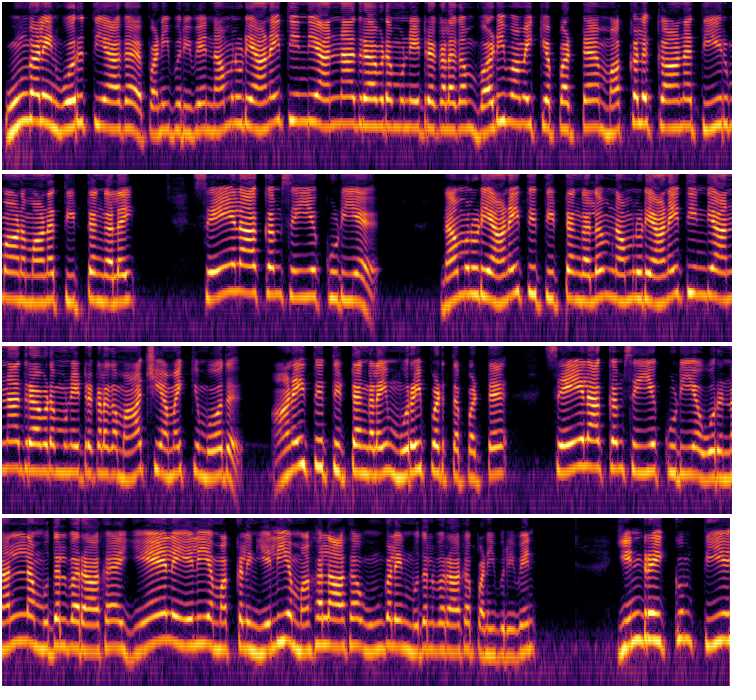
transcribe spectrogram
உங்களின் ஒருத்தியாக பணிபுரிவேன். நம்மளுடைய அனைத்து இந்திய அண்ணா திராவிட முன்னேற்ற கழகம் வடிவமைக்கப்பட்ட மக்களுக்கான தீர்மானமான திட்டங்களை செயலாக்கம் செய்யக்கூடிய நம்மளுடைய அனைத்து திட்டங்களும் நம்மளுடைய அனைத்து இந்திய அண்ணா திராவிட முன்னேற்ற கழகம் ஆட்சி அமைக்கும் போது அனைத்து திட்டங்களையும் முறைப்படுத்தப்பட்டு செயலாக்கம் செய்யக்கூடிய ஒரு நல்ல முதல்வராக ஏழை எளிய மக்களின் எளிய மகளாக உங்களின் முதல்வராக பணிபுரிவேன். இன்றைக்கும் தீய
